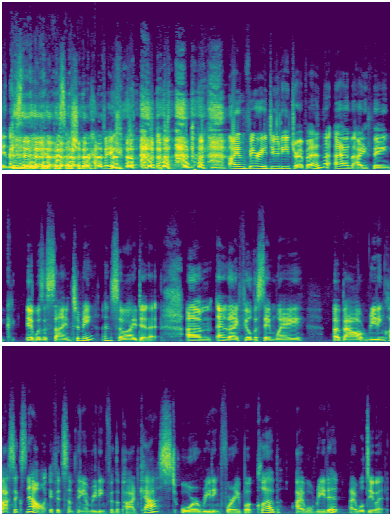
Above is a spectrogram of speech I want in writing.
in this little therapy session we're having. I am very duty driven, and I think it was assigned to me, and so I did it. Um, and I feel the same way about reading classics now. If it's something I'm reading for the podcast or reading for a book club, I will read it, I will do it.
